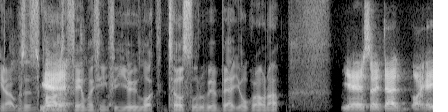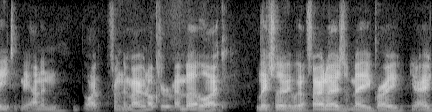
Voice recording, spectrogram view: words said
you know was it as part of Yeah. a family thing for you? Like, tell us a little bit about your growing up. Yeah, so dad, like, he took me hunting like from the moment I could remember. Like, literally, we got photos of me, probably, you know,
